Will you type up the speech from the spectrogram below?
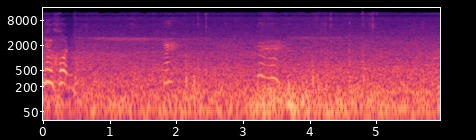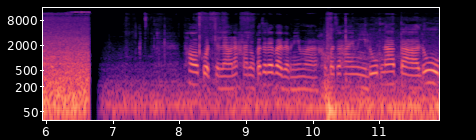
หนึ่งคนนะ อกดเสร็จแล้วนะคะ เราก็จะได้ใบแบบนี้มา เขาก็จะให้มีรูปหน้าตารูป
